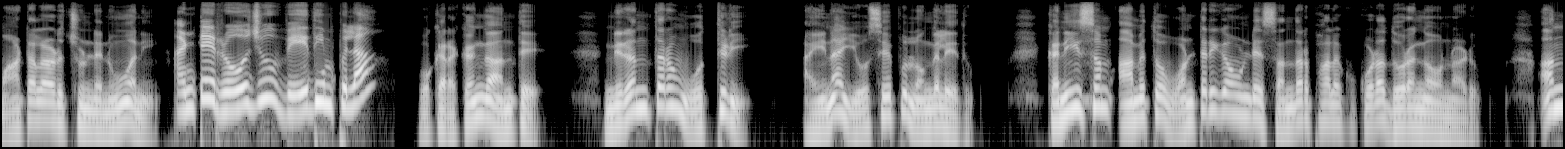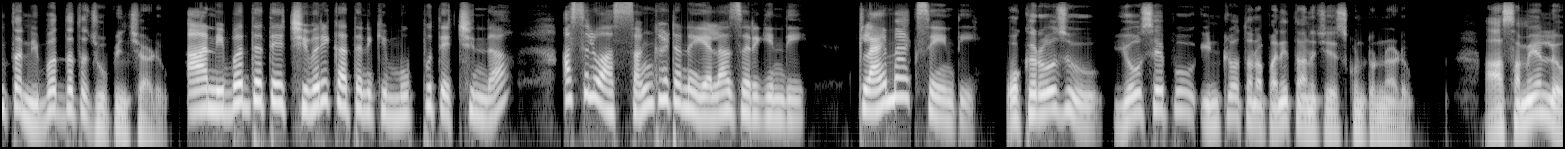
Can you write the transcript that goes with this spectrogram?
మాటలాడుచుండెను అని. అంటే రోజూ వేధింపులా? ఒక రకంగా అంతే. నిరంతరం ఒత్తిడి అయినా యోసేపు లొంగలేదు. కనీసం ఆమెతో ఒంటరిగా ఉండే సందర్భాలకు కూడా దూరంగా ఉన్నాడు. అంత నిబద్ధత చూపించాడు. ఆ నిబద్ధతే చివరికతనికి ముప్పు తెచ్చిందా? అసలు ఆ సంఘటన ఎలా జరిగింది? క్లైమాక్స్ ఏంటి? ఒకరోజు యోసేపు ఇంట్లో తన పని తాను చేసుకుంటున్నాడు. ఆ సమయంలో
